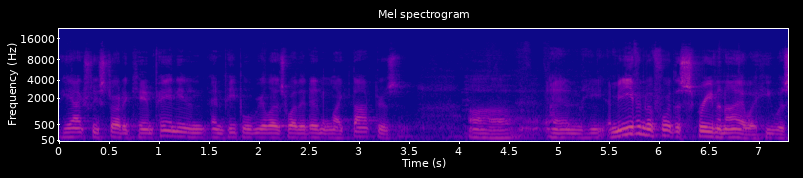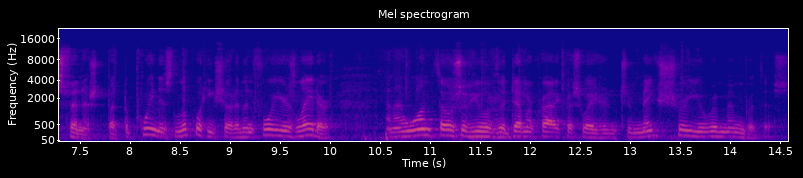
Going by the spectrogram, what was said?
he actually started campaigning and, and people realized why they didn't like doctors. Uh, and he, I mean, even before the scream in Iowa, he was finished. But the point is, look what he showed. And then four years later, and I want those of you of the Democratic persuasion to make sure you remember this.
